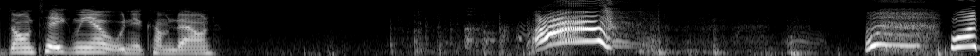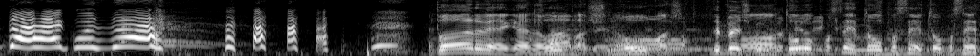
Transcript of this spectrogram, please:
Just don't take me out when you come down. Ah! What the heck was that? Prve ga ne upaš, ne upaš. O, to bo posnet, to bo posnet, to bo posnet.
